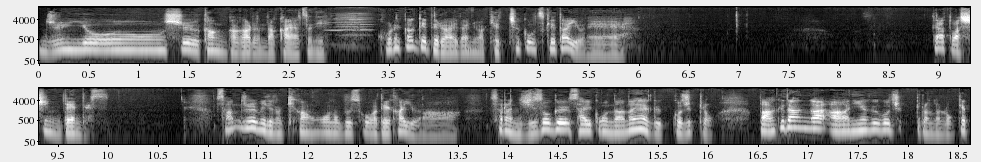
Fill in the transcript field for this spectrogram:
順4週間かかるんだ、開発に。これかけてる間には決着をつけたいよね。で、あとは神殿です。30ミリの機関砲の武装はでかいよな。さらに時速最高750キロ。爆弾が250キロのロケッ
